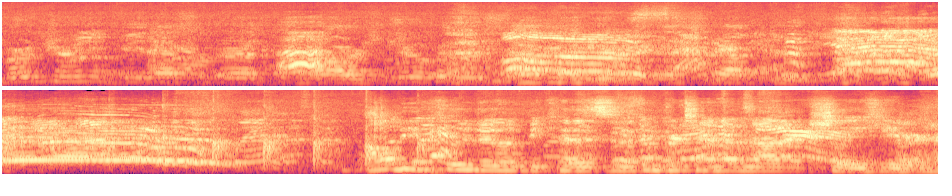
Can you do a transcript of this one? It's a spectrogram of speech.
Mercury, Venus, Earth, Mars, Jupiter, Saturn, Uranus, Neptune. I'll be Pluto because you can pretend I'm not actually here.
